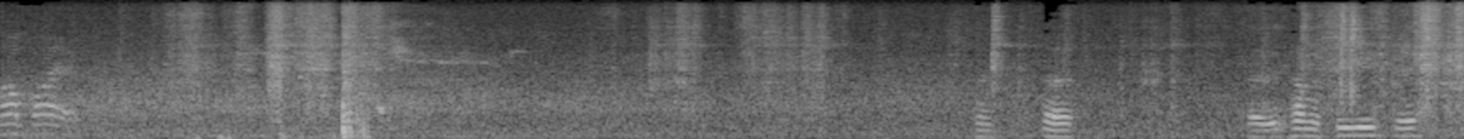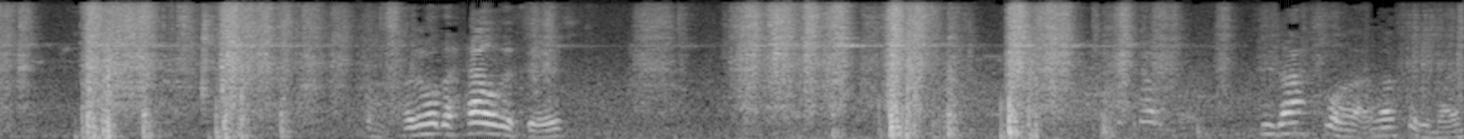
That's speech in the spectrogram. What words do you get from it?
I buy it. Uh, uh, uh, coming to you. I don't know what the hell this is. Dude, that's what that, that's what you meant.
